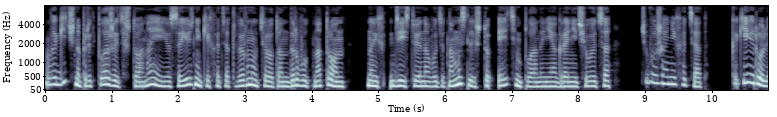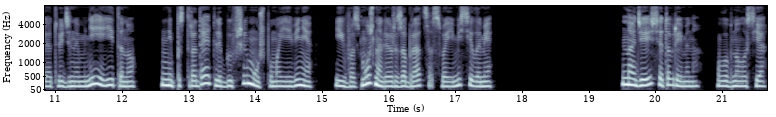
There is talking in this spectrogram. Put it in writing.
Логично предположить, что она и ее союзники хотят вернуть род Андервуд на трон, но их действия наводят на мысли, что этим планы не ограничиваются. Чего же они хотят? Какие роли отведены мне и Итану? Не пострадает ли бывший муж по моей вине? И возможно ли разобраться своими силами? «Надеюсь, это временно», — улыбнулась я.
